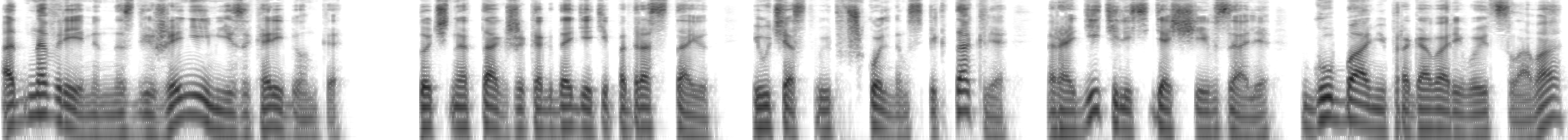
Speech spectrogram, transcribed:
одновременно с движением языка ребенка. Точно так же, когда дети подрастают и участвуют в школьном спектакле, родители, сидящие в зале, губами проговаривают слова,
